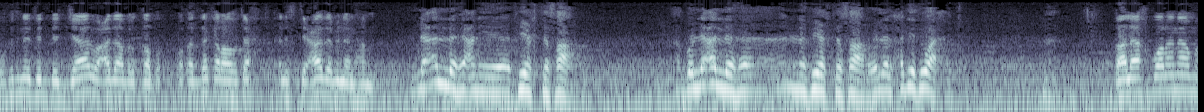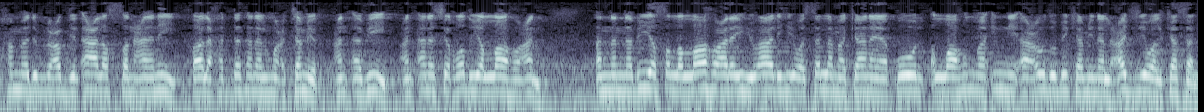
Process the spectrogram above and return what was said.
وفتنة الدجال وعذاب القبر. وقد ذكره تحت الاستعاذة من الهم. لعله يعني فيه اختصار. أقول لعله أن فيه اختصار ولا الحديث واحد. قال أخبرنا محمد بن عبد الأعلى الصنعاني قال حدثنا المعتمر عن أبيه عن أنس رضي الله عنه أن النبي صلى الله عليه وآله وسلم كان يقول اللهم إني أعوذ بك من العجز والكسل.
